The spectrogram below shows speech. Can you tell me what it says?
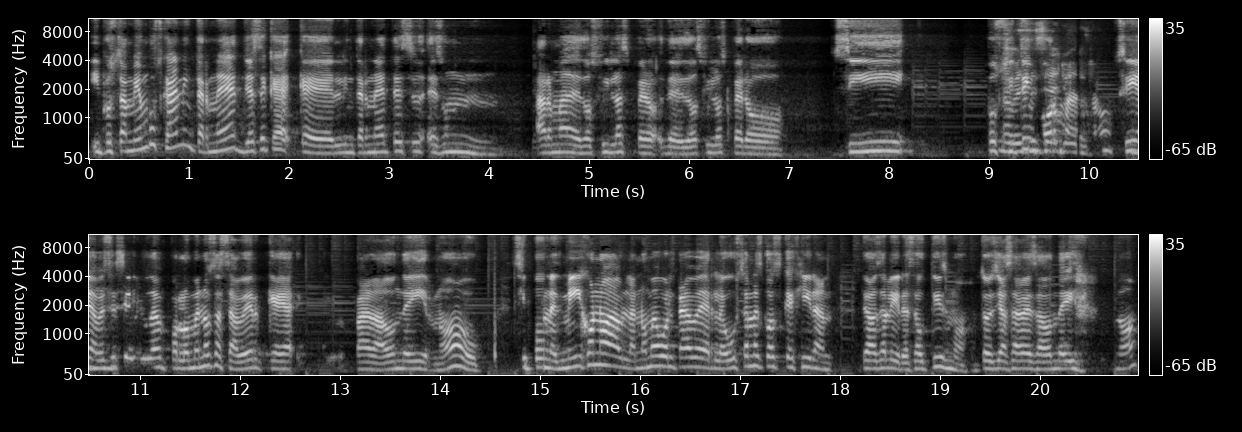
y pues también buscar en internet. Ya sé que, el internet es, es, un arma de dos filas, pero de dos filos, pero sí pues sí te ¿no? Sí, a veces sí ayuda por lo menos a saber qué, para dónde ir, ¿no? si pones, mi hijo no habla, no me voltea a ver, le gustan las cosas que giran, te va a salir, es autismo, entonces ya sabes a dónde ir, ¿no?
